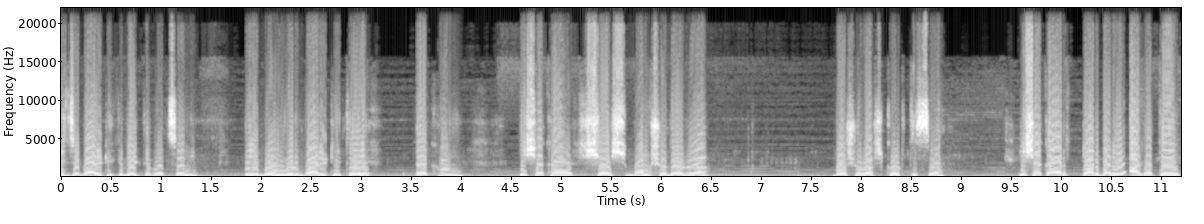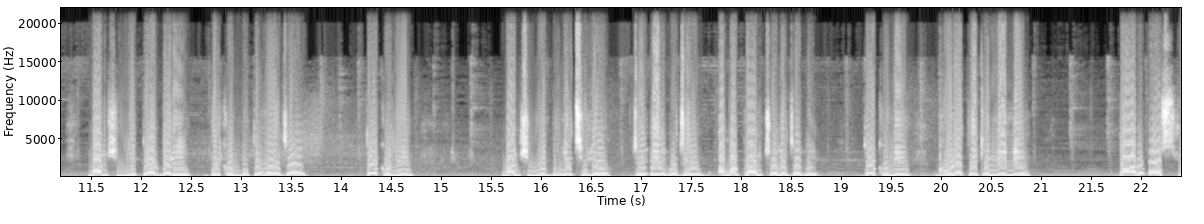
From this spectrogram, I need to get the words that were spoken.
এই যে বাড়িটিকে দেখতে পাচ্ছেন, এই বঙ্গুর বাড়িটিতে এখন ইশাকার শেষ বংশধররা বসবাস করতেছে। ইশাকার তরবারির আঘাতে মানসিংহের তরবারি দ্বিখণ্ডিত হয়ে যায়। তখনই মানসিংহ ভেবেছিল যে এই বুঝি আমার প্রাণ চলে যাবে। তখনই ঘোড়া থেকে নেমে তার অস্ত্র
